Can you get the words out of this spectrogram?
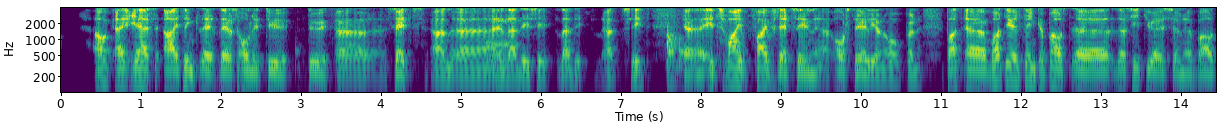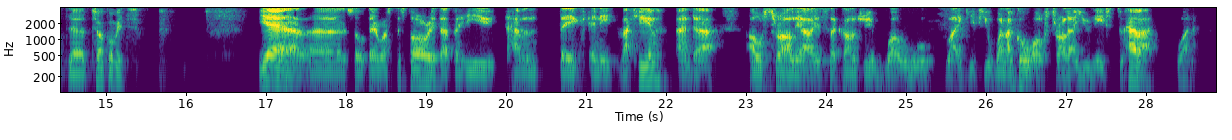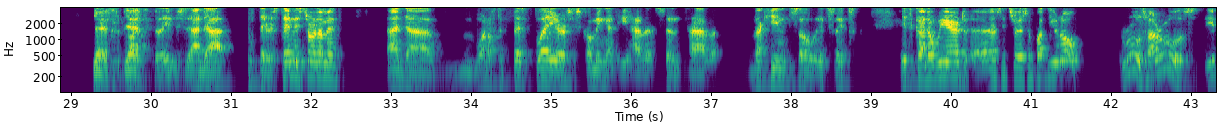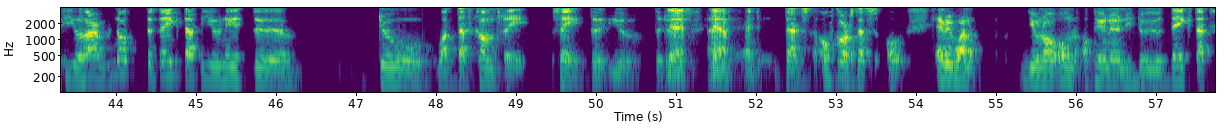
Okay, yes, I think that there's only two two uh, sets, and, uh, and that is it. That that's it. Uh, it's five five sets in Australian Open. But uh, what do you think about uh, the situation about uh, Djokovic? Yeah, uh, so there was the story that he haven't take any vaccine and uh, Australia is a country who, like if you want to go Australia, you need to have one. Yes, yes. And uh, there is tennis tournament and uh, one of the best players is coming and he hasn't have vaccine. So it's it's it's kind of weird uh, situation, but you know, rules are rules. If you have not to take that, you need to do what that country say to you to do. yes, and, yeah, and that's of course that's everyone you know own opinion do you take that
